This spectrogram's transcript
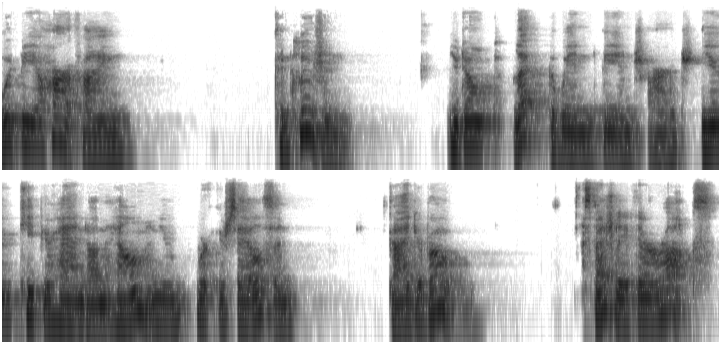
would be a horrifying conclusion. You don't let the wind be in charge. You keep your hand on the helm and you work your sails and guide your boat, especially if there are rocks.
